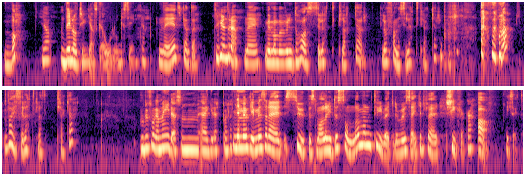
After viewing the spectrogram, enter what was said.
Va? Ja, det låter ju ganska ologiskt egentligen. Nej jag tycker inte. Tycker du inte det? Nej, men man behöver inte ha stilettklackar? Eller vad fan är stilettklackar? Alltså, va? Vad är stilettklackar? Om du frågar mig det som äger ett par klackar. Nej men okej, men sådana här supersmala, det är inte sådana man tillverkar. Det var ju säkert så här. Kilklackar. ja exakt.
